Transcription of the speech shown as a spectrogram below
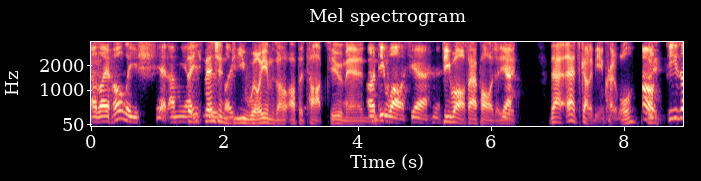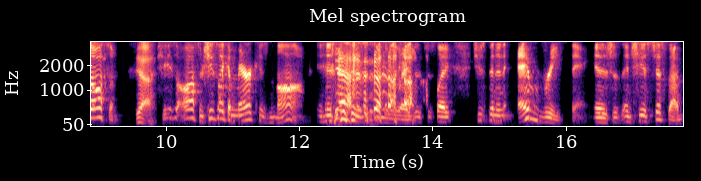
I was like, "Holy shit!" I mean, I you mentioned like, D. Williams off the top too, man. Oh, Dee Wallace, yeah. Dee Wallace, I apologize. Yeah, that that's got to be incredible. Oh, I mean, Dee's awesome. Yeah, she's awesome. She's like America's mom. Yeah, in many ways. It's just like she's been in everything. And It's just, and she is just the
